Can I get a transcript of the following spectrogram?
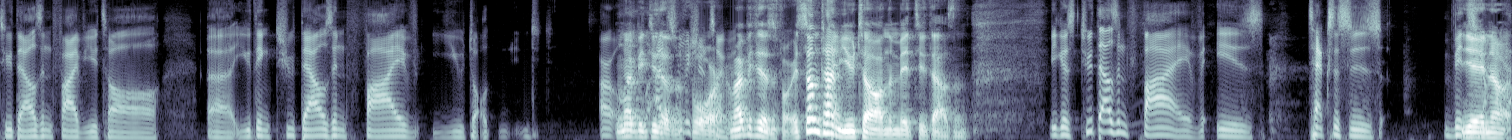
2005 Utah. Uh, you think 2005 Utah? Or, it might be 2004. It might be 2004. It's sometime yeah. Utah in the mid 2000s. Because 2005 is Texas's. Vince yeah, no,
